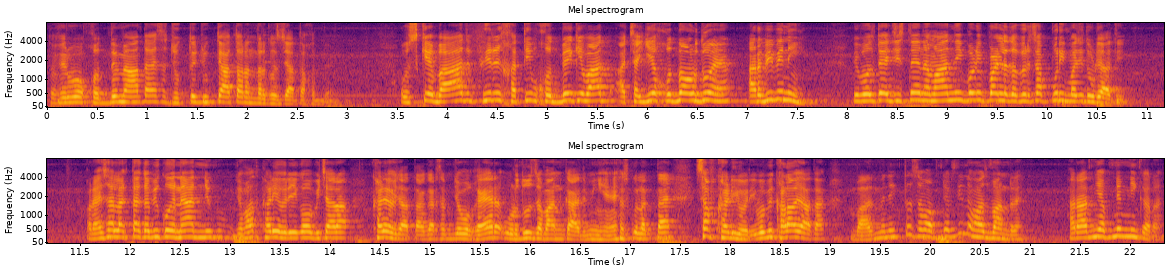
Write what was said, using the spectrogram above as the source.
تو پھر وہ خطبے میں آتا ہے، ایسا جھکتے جھکتے آتا اور اندر گھس جاتا خطبے میں۔ اس کے بعد پھر خطیب خطبے کے بعد اچھا یہ خطبہ اردو ہے، عربی بھی نہیں۔ یہ بولتے ہیں، جس نے نماز نہیں پڑھی، پڑھ لے تو پھر سب پوری مسجد اٹھ جاتی۔ اور ایسا لگتا ہے کبھی کوئی نیا آدمی کو جماعت کھڑی ہو رہی ہے وہ بیچارہ کھڑے ہو جاتا ہے۔ اگر سمجھو وہ غیر اردو زبان کا آدمی ہے، اس کو لگتا ہے سب کھڑی ہو رہی ہے وہ بھی کھڑا ہو جاتا ہے۔ بعد میں دیکھتا سب اپنی اپنی نماز مان رہے ہیں۔ ہر آدمی اپنی اپنی کر رہا ہے۔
